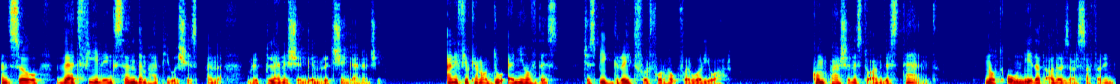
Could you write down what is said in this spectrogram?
And so that feeling send them happy wishes and replenishing, enriching energy. And if you cannot do any of this, just be grateful for hope for where you are. Compassion is to understand not only that others are suffering,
